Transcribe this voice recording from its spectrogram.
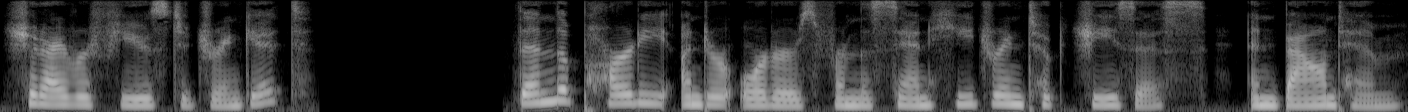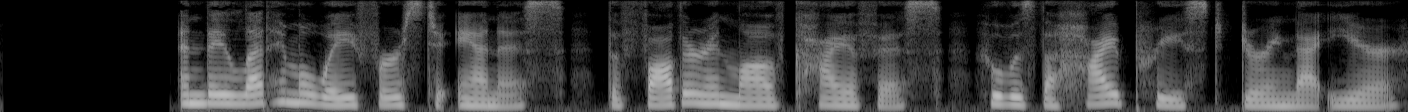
should I refuse to drink it? Then the party under orders from the Sanhedrin took Jesus, and bound him. And they led him away first to Annas, the father in law of Caiaphas, who was the high priest during that year.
